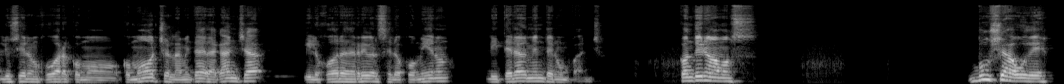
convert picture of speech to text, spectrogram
hicieron jugar como, como ocho en la mitad de la cancha y los jugadores de River se lo comieron literalmente en un pancho. Continuamos. Bullaude,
